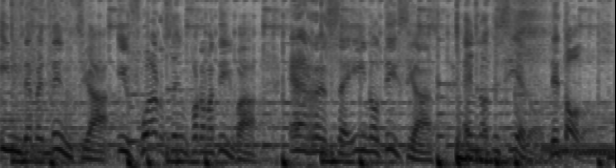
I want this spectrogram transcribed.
Independencia y fuerza informativa. RCI Noticias, el noticiero de todos.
